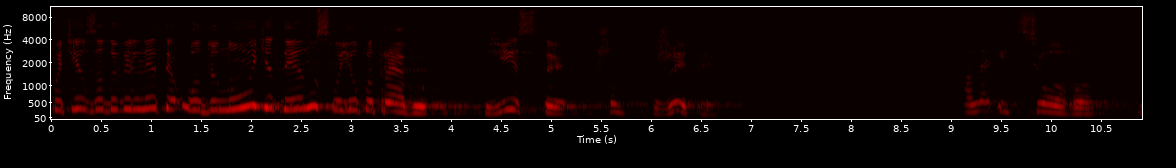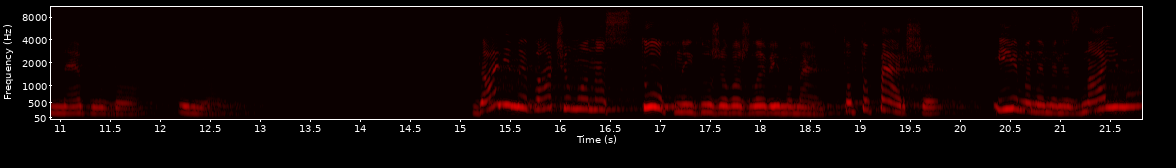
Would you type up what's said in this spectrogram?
хотів задовільнити одну єдину свою потребу їсти, щоб жити. Але і цього не було у нього. Далі ми бачимо наступний дуже важливий момент. Тобто, перше, імени ми не знаємо,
